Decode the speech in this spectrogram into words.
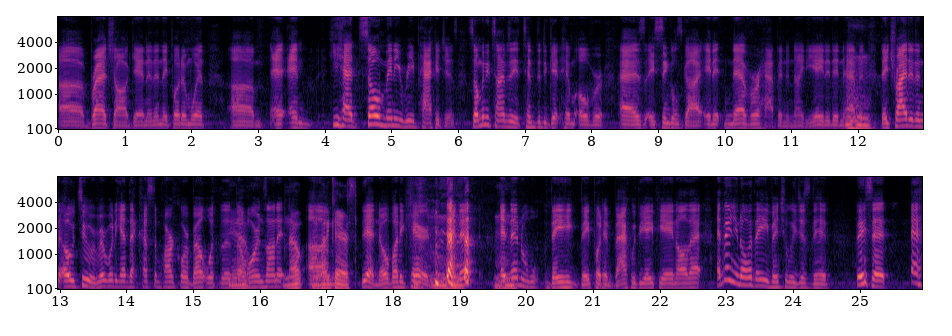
uh, Bradshaw again, and then they put him with. Um, and, and he had so many repackages. So many times they attempted to get him over as a singles guy, and it never happened. In '98, it didn't happen. Mm-hmm. They tried it in 02. Remember when he had that custom hardcore belt with the, the horns on it? Nope, nobody cares. Yeah, nobody cared. Mm-hmm. and then and then w- they they put him back with the APA and all that. And then you know what they eventually just did? They said, "Eh,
